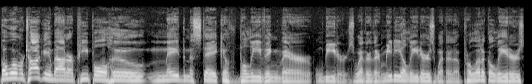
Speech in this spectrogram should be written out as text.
But what we're talking about are people who made the mistake of believing their leaders, whether they're media leaders, whether they're political leaders.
